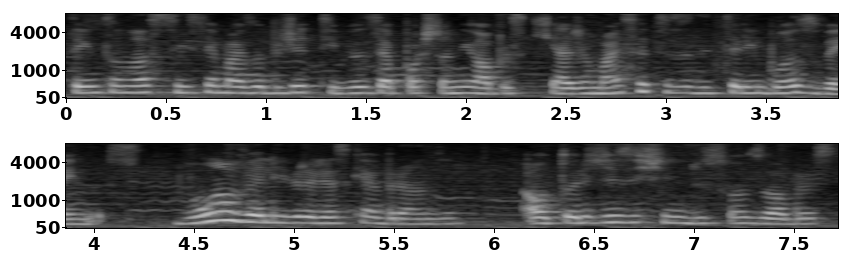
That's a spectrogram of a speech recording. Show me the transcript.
tentando assim ser mais objetivas e apostando em obras que hajam mais certeza de terem boas vendas. Vão haver livrarias quebrando, autores desistindo de suas obras,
